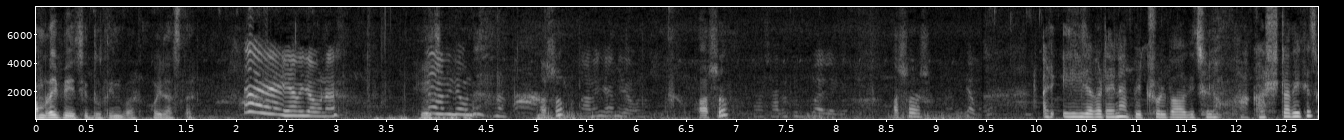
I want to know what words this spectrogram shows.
আমরাই পেয়েছি দু তিনবার ওই রাস্তায়। এই, আমি যাব না। আমি যাব না। আসো। আমি যাব না। আসো। আর এই জায়গাটায় না পেট্রোল পাওয়া গেছিল। আকাশটা দেখেছ?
